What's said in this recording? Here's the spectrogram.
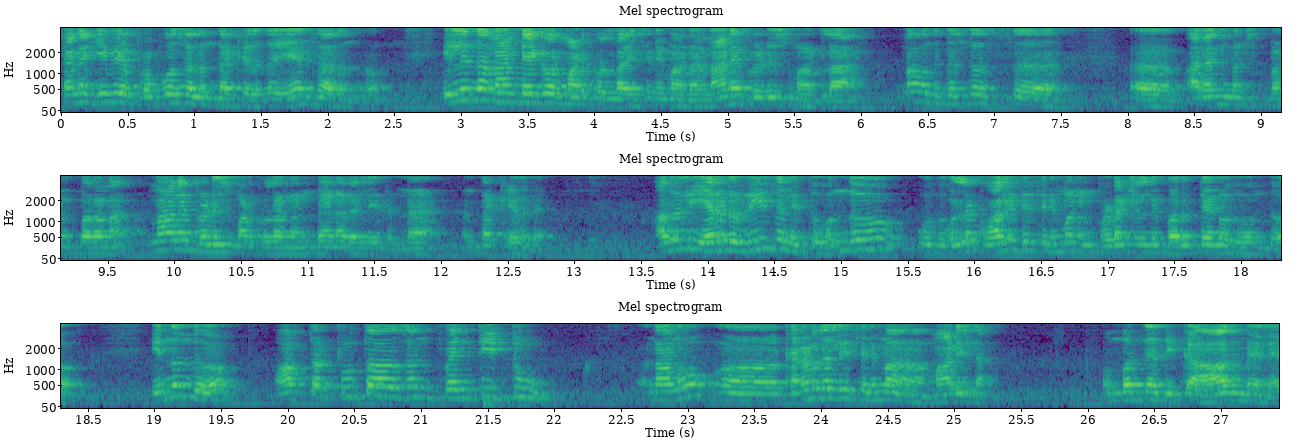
Can I give you proposal ಅಂತ ಕೇಳಿದೆ. ಏನು ಸರ್ ಅಂದರು, ಇಲ್ಲಿಂದ ನಾನು ಟೇಕ್ ಓವರ್ ಮಾಡ್ಕೊಳ್ಳ ಈ ಸಿನಿಮಾನ? ನಾನೇ ಪ್ರೊಡ್ಯೂಸ್ ಮಾಡಲಾ? ನಾ ಒಂದು ಬಿಸ್ನೆಸ್ ಅರೇಂಜ್ಮೆಂಟ್ಸ್ ಬಂದು ಬರೋಣ. ನಾನೇ ಪ್ರೊಡ್ಯೂಸ್ ಮಾಡ್ಕೊಳ್ಳ ನನ್ನ ಬ್ಯಾನರಲ್ಲಿ ಇದನ್ನು ಅಂತ ಕೇಳಿದೆ. ಅದರಲ್ಲಿ ಎರಡು ರೀಸನ್ ಇತ್ತು. ಒಂದು ಒಂದು ಒಳ್ಳೆ ಕ್ವಾಲಿಟಿ ಸಿನಿಮಾ ನನ್ನ ಪ್ರೊಡಕ್ಷನಲ್ಲಿ ಬರುತ್ತೆ ಅನ್ನೋದು ಒಂದು. ಇನ್ನೊಂದು after two thousand twenty two ನಾನು ಕನ್ನಡದಲ್ಲಿ ಸಿನಿಮಾ ಮಾಡಿಲ್ಲ. ಒಂಬತ್ತನೇ ದಿಕ್ಕ ಆದಮೇಲೆ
